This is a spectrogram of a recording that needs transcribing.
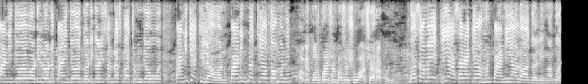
પાણી જોવે વડીલોને પાણી જોવે ઘડી ઘડી સંડાસ બાથરૂમ જવું હોય. પાણી ક્યાંથી લાવવાનું? પાણી જ નથી આવતું અમને. હવે કોર્પોરેશન પાસે શું આશા રાખો છો? બસ અમે એટલી આશા રાખીએ અમને પાણી આલો આ ગલીમાં બસ.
